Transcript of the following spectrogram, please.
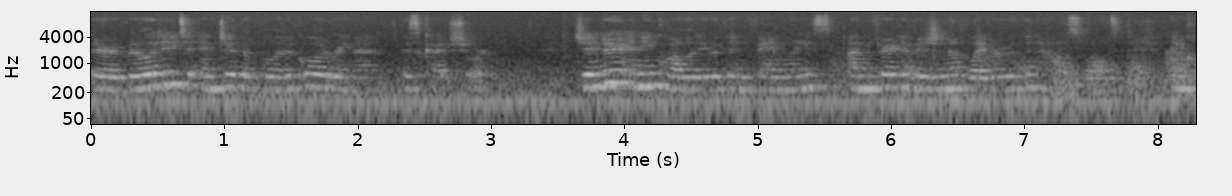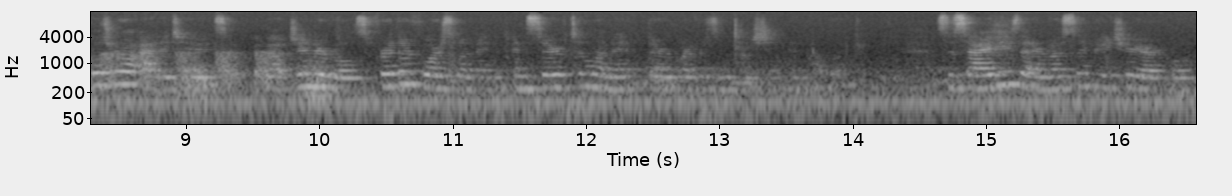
their ability to enter the political arena is cut short. Gender inequality within families, unfair division of labor within households, and cultural attitudes about gender roles further force women and serve to limit their representation in public. Societies that are mostly patriarchal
